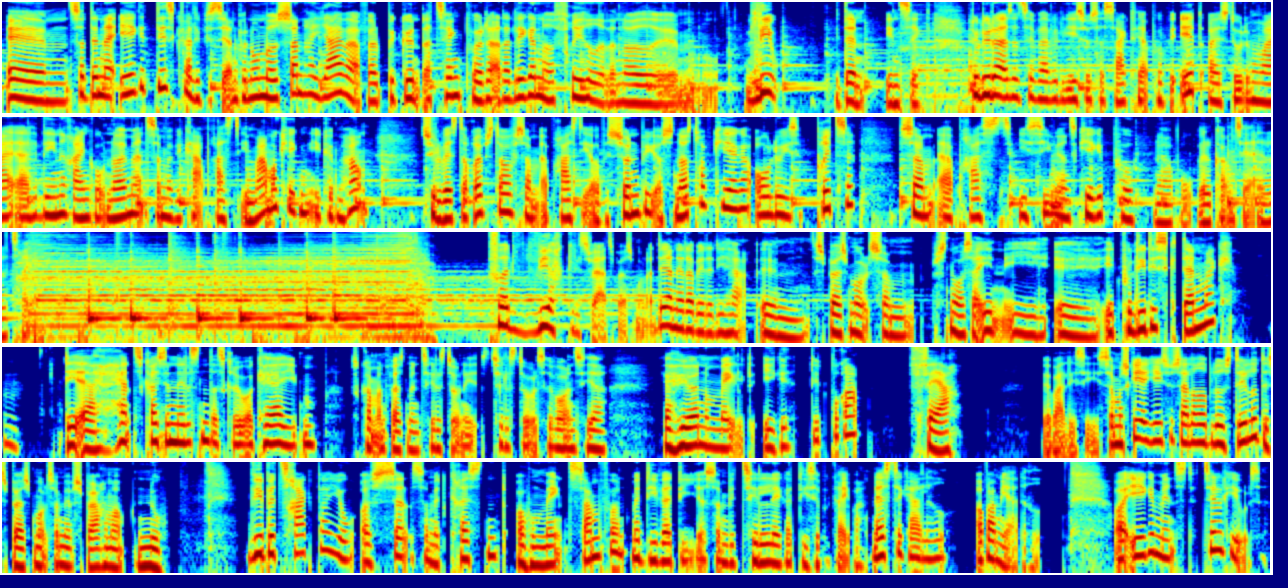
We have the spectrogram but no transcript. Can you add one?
Øhm, så den er ikke diskvalificerende på nogen måde. Sådan har jeg i hvert fald begyndt at tænke på det, og der ligger noget frihed eller noget øhm, liv i den indsigt. Du lytter altså til, hvad vil Jesus har sagt her på B1, og i studiet med mig er Helene Reingård Nøgman, som er vikarpræst i Marmorkirken i København, Sylvester Røbstorff, som er præst i Oppe Sundby og Snostrup Kirker, og Louise Britze, som er præst i Simeons Kirke på Nørrebro. Velkommen til jer alle tre. Fået et virkelig svært spørgsmål, og det er netop et af de her øhm, spørgsmål, som snor sig ind i øh, et politisk Danmark. Mm. Det er Hans Christian Nielsen, der skriver, kære Iben, så kommer han først med en tilståelse, hvor han siger, jeg hører normalt ikke dit program. Færre, vil jeg bare lige sige. Så måske er Jesus allerede blevet stillet det spørgsmål, som jeg spørger ham om nu. Vi betragter jo os selv som et kristent og humant samfund med de værdier, som vi tillægger disse begreber. Næstekærlighed og barmhjertighed. Og ikke mindst tilgivelse.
